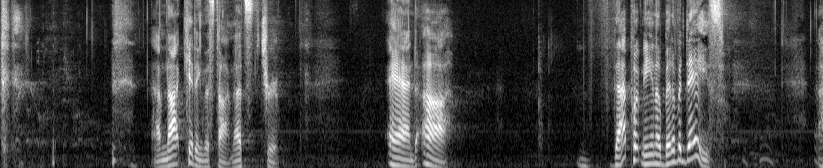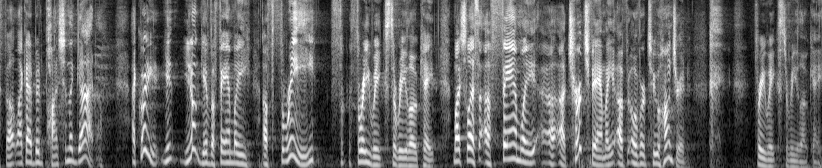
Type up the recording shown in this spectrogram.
I'm not kidding this time, that's true. And uh, that put me in a bit of a daze. I felt like I'd been punched in the gut. According, you, you don't give a family of three th- three weeks to relocate, much less a family, a, a church family of over 200, three weeks to relocate.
